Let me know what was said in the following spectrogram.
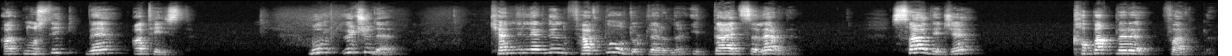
agnostik ve ateist. Bu üçü de kendilerinin farklı olduklarını iddia etseler de sadece kapakları farklı.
